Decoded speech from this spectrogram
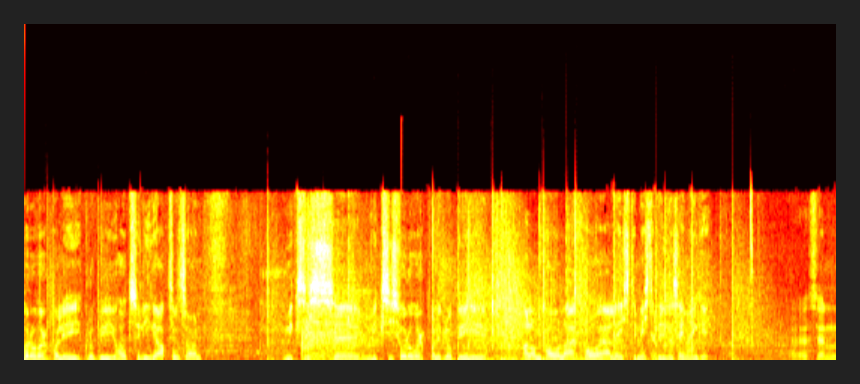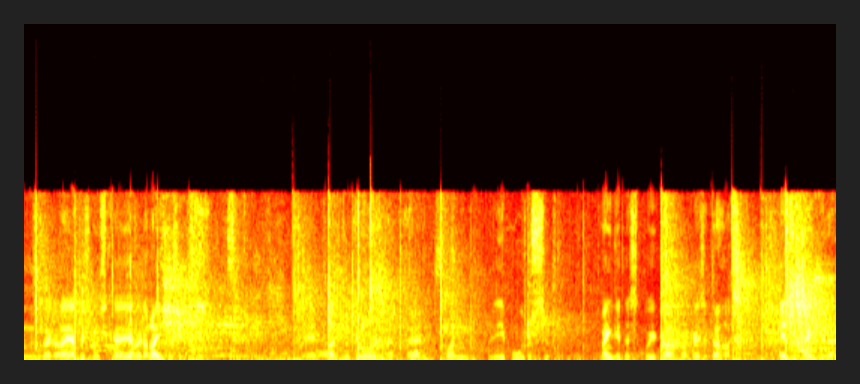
Võru võrkpalliklubi juhatuse liige Aksel Saal. miks siis, miks siis Võru võrkpalliklubi alanud hooajal Eesti meistriliigas ei mängi? see on väga hea küsimus ja väga lai küsimus. et antud juhul eh, on nii puudus mängijatest kui ka konkreetselt rahast, et mängida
